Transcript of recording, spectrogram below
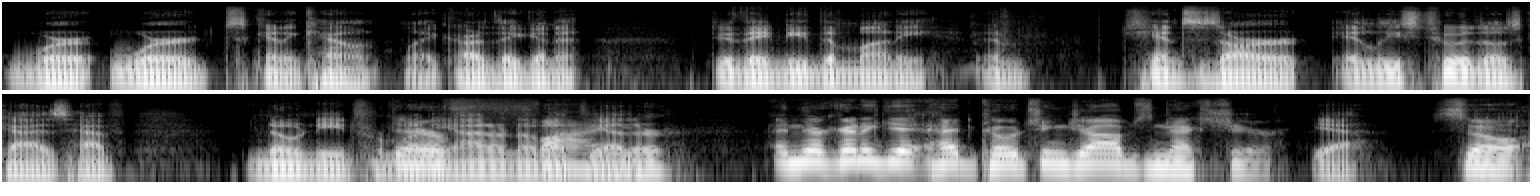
where where it's going to count. Like, are they going to? Do they need the money? And chances are, at least two of those guys have no need for money. They're I don't know about the fine. other. And they're going to get head coaching jobs next year. Yeah, So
